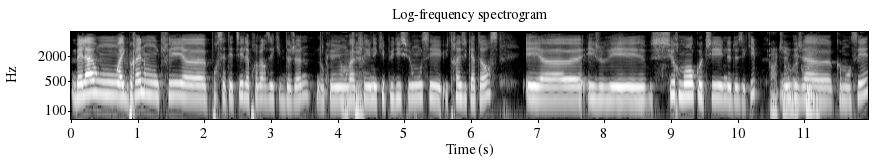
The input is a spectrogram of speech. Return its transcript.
Ben là, on, avec Bren, on crée euh, pour cet été les premières équipes de jeunes. Donc, euh, on va créer une équipe U10, U11 et U13, U14. Et, euh, et je vais sûrement coacher une des deux équipes. Ok, donc ouais, déjà cool. euh, commencer.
